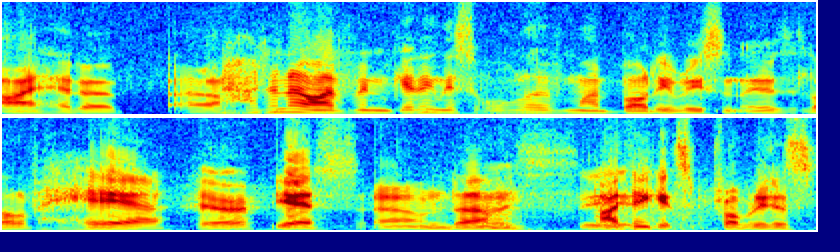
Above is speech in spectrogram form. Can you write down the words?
I had a. Uh, I don't know. I've been getting this all over my body recently. There's a lot of hair. Hair. Yes, and um, I see. I think it's probably just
